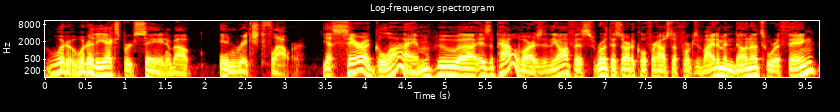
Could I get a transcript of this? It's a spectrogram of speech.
what, are- what are the experts saying about enriched flour? Yes, Sarah Gleim, who uh, is a pal of ours in the office, wrote this article for How Stuff Works. Vitamin donuts were a thing?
